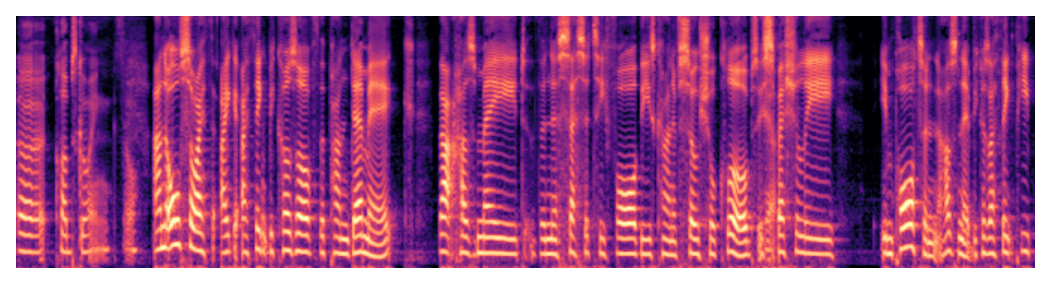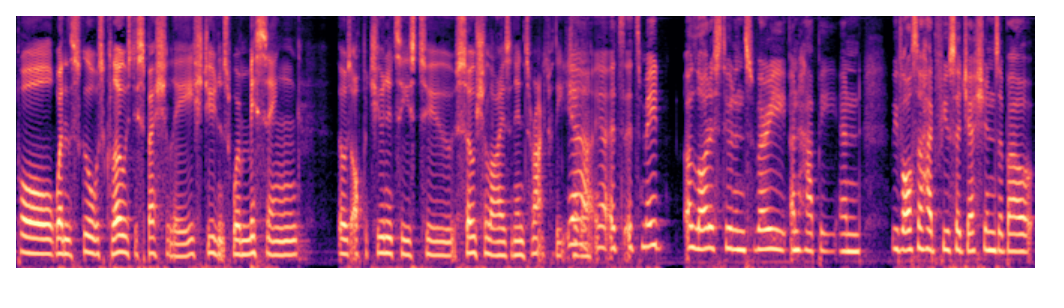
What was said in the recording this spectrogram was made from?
the uh, clubs going. So And also, I, th- I, I think because of the pandemic, that has made the necessity for these kind of social clubs especially important, hasn't it? Because I think people, when the school was closed, especially, students were missing those opportunities to socialize and interact with each yeah, other. yeah, yeah, it's it's made a lot of students very unhappy, and we've also had few suggestions about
